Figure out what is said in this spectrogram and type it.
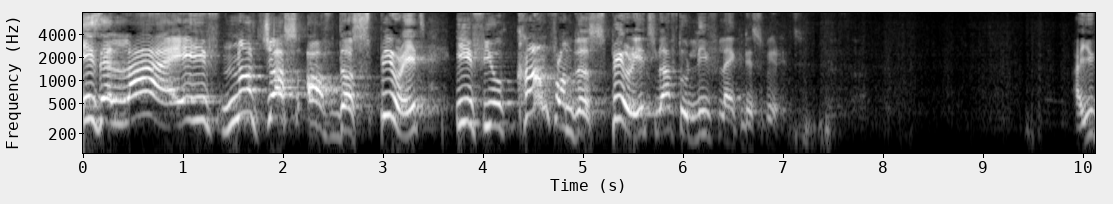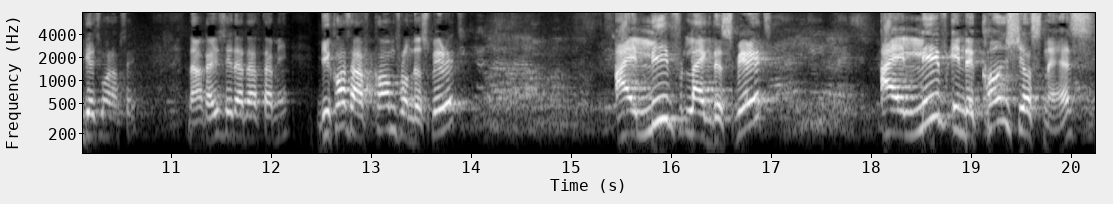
Is a life not just of the spirit. If you come from the spirit, you have to live like the spirit. Are you getting what I'm saying? Now, can you say that after me? Because I've come from the Spirit, I live like the Spirit, I live in the consciousness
